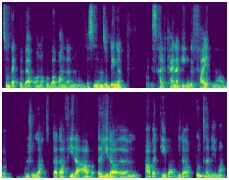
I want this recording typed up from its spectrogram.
zum Wettbewerb auch noch überwandern? Ne? Das sind dann so Dinge, ist halt keiner gegen gefeit. Ne? Aber wie schon gesagt, da darf jeder, Ar äh, jeder ähm, Arbeitgeber, jeder Unternehmer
